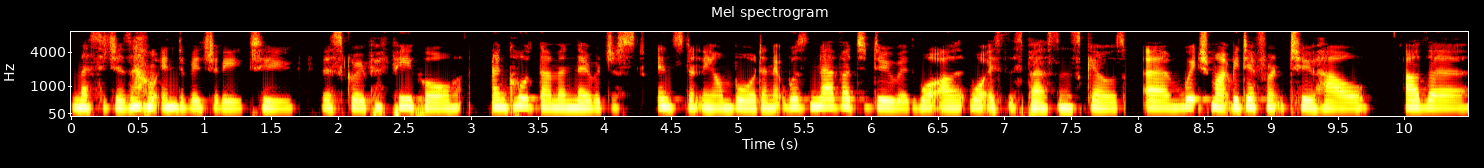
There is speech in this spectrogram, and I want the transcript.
messages out individually to this group of people and called them and they were just instantly on board. And it was never to do with what are, what is this person's skills, um, which might be different to how other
